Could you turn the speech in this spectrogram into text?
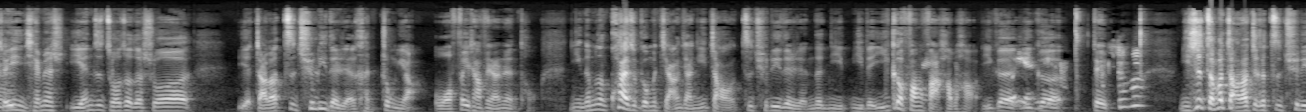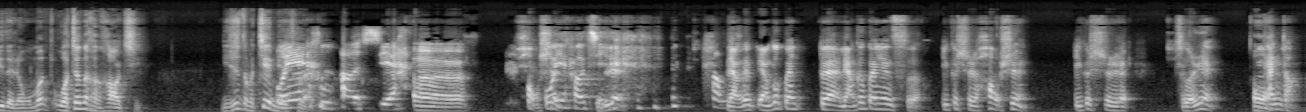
所以你前面言之凿凿的说，也找到自驱力的人很重要，我非常非常认同。你能不能快速给我们讲讲你找自驱力的人的你你的一个方法好不好？一个一个对。你是怎么找到这个自驱力的人？我们我真的很好奇，你是怎么鉴别出来的？我也很好奇。呃，好胜，我也好奇。两个两个关对两个关键词，一个是好胜，一个是责任担当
